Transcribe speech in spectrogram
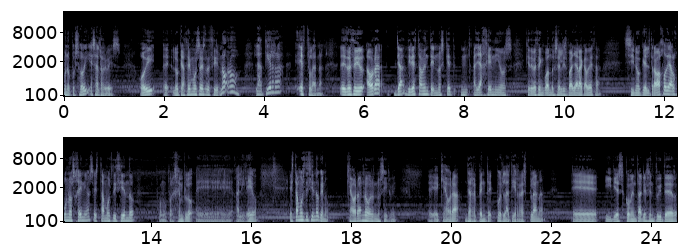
Bueno, pues hoy es al revés. Hoy eh, lo que hacemos es decir, no, no, la Tierra es plana. Es decir, ahora ya directamente no es que haya genios que de vez en cuando se les vaya la cabeza, sino que el trabajo de algunos genios estamos diciendo, como por ejemplo eh, Galileo, estamos diciendo que no, que ahora no nos sirve. Eh, que ahora de repente pues la Tierra es plana eh, y ves comentarios en Twitter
